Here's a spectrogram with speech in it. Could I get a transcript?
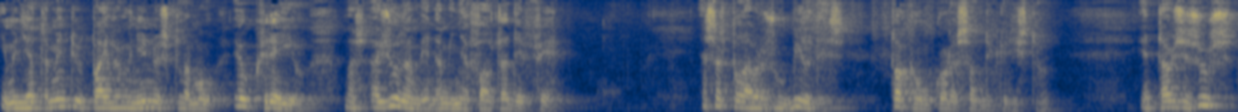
Imediatamente o pai do menino exclamou: Eu creio, mas ajuda-me na minha falta de fé. Essas palavras humildes tocam o coração de Cristo. Então Jesus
